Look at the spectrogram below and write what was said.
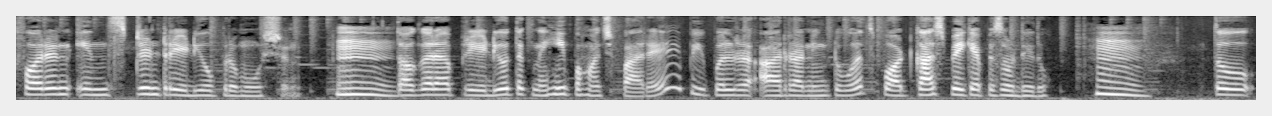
for an instant radio promotion तो अगर आप रेडियो तक नहीं पहुँच पा रहे people are running towards podcast पे एक एपिसोड दे दो। तो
